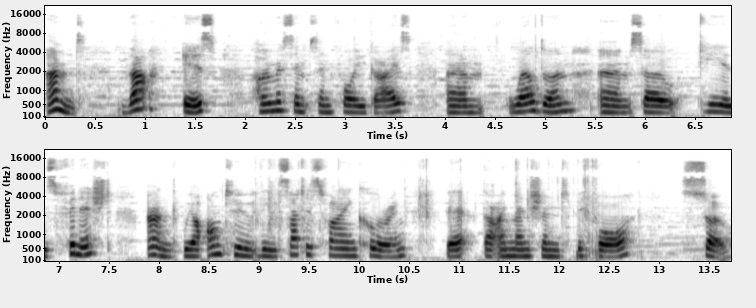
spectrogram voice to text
And that is Homer Simpson for you guys. Um, well done. Um, so he is finished and we are on to the satisfying colouring bit that I mentioned before. So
